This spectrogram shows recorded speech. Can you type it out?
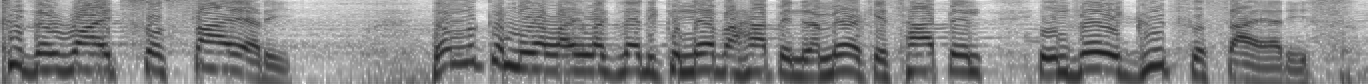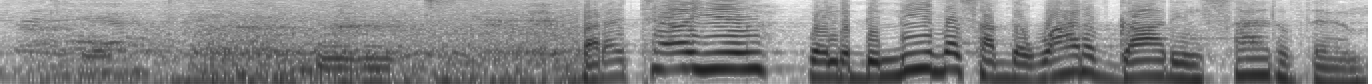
to the right society. Don't look at me like, like that. It can never happen in America. It's happened in very good societies. But I tell you, when the believers have the Word of God inside of them,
